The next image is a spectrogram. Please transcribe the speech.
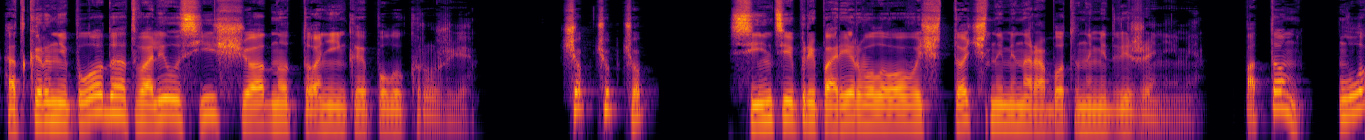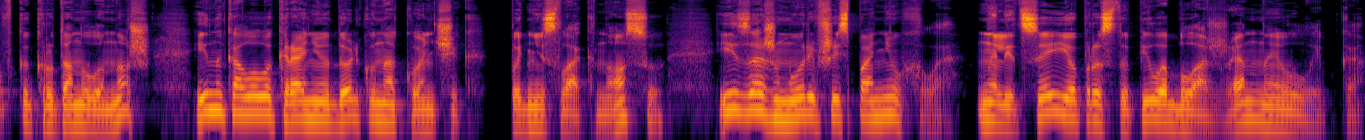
От корнеплода отвалилось еще одно тоненькое полукружье. Чоп-чоп-чоп. Синтия препарировала овощ точными наработанными движениями. Потом ловко крутанула нож и наколола крайнюю дольку на кончик, поднесла к носу и, зажмурившись, понюхала. На лице ее проступила блаженная улыбка.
